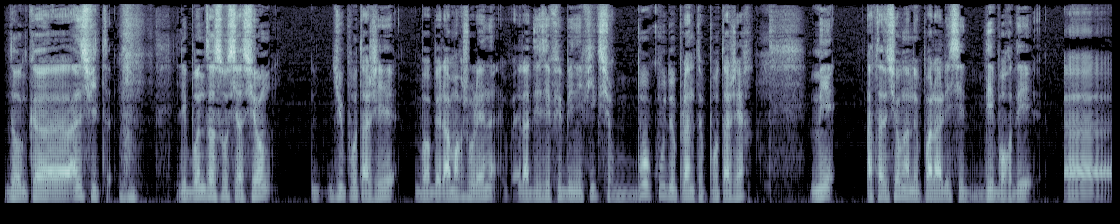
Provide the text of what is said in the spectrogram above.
donc, euh, ensuite, les bonnes associations du potager. Bon, ben, la marjolaine, elle a des effets bénéfiques sur beaucoup de plantes potagères. Mais attention à ne pas la laisser déborder euh,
